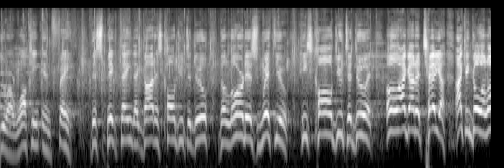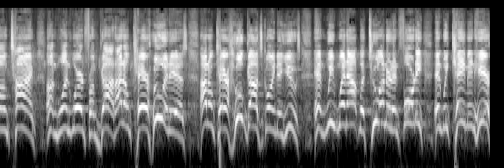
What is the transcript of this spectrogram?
You are walking in faith. This big thing that God has called you to do, the Lord is with you. He's called you to do it. Oh, I got to tell you, I can go a long time on one word from God. I don't care who it is, I don't care who God's going to use. And we went out with 240 and we came in here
